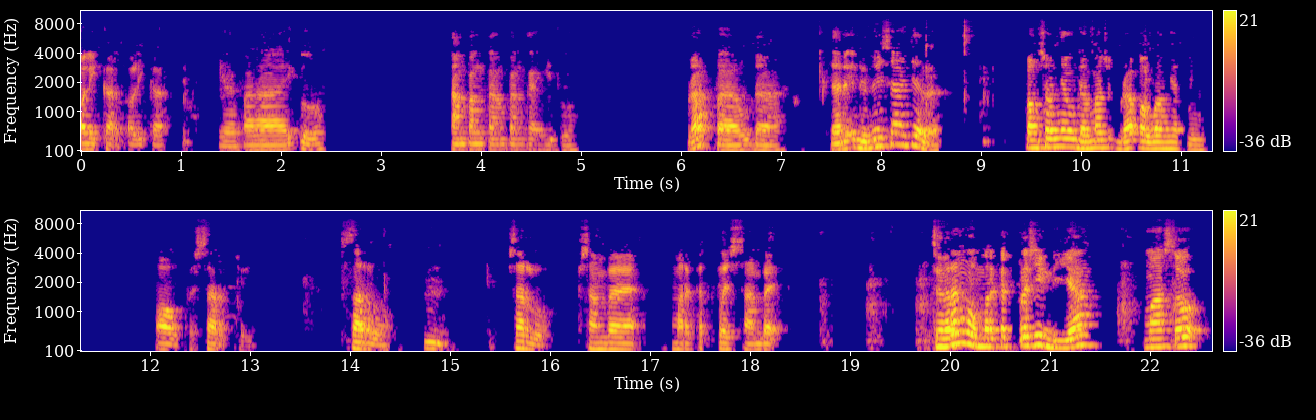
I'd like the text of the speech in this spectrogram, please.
oligark oligark? Ya para itu. Tampang-tampang kayak gitu. Berapa udah dari Indonesia aja lah. Sponsornya udah masuk berapa uangnya tuh? Oh besar cuy. Besar loh. Hmm. besar loh. Sampai marketplace sampai jarang loh marketplace India masuk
